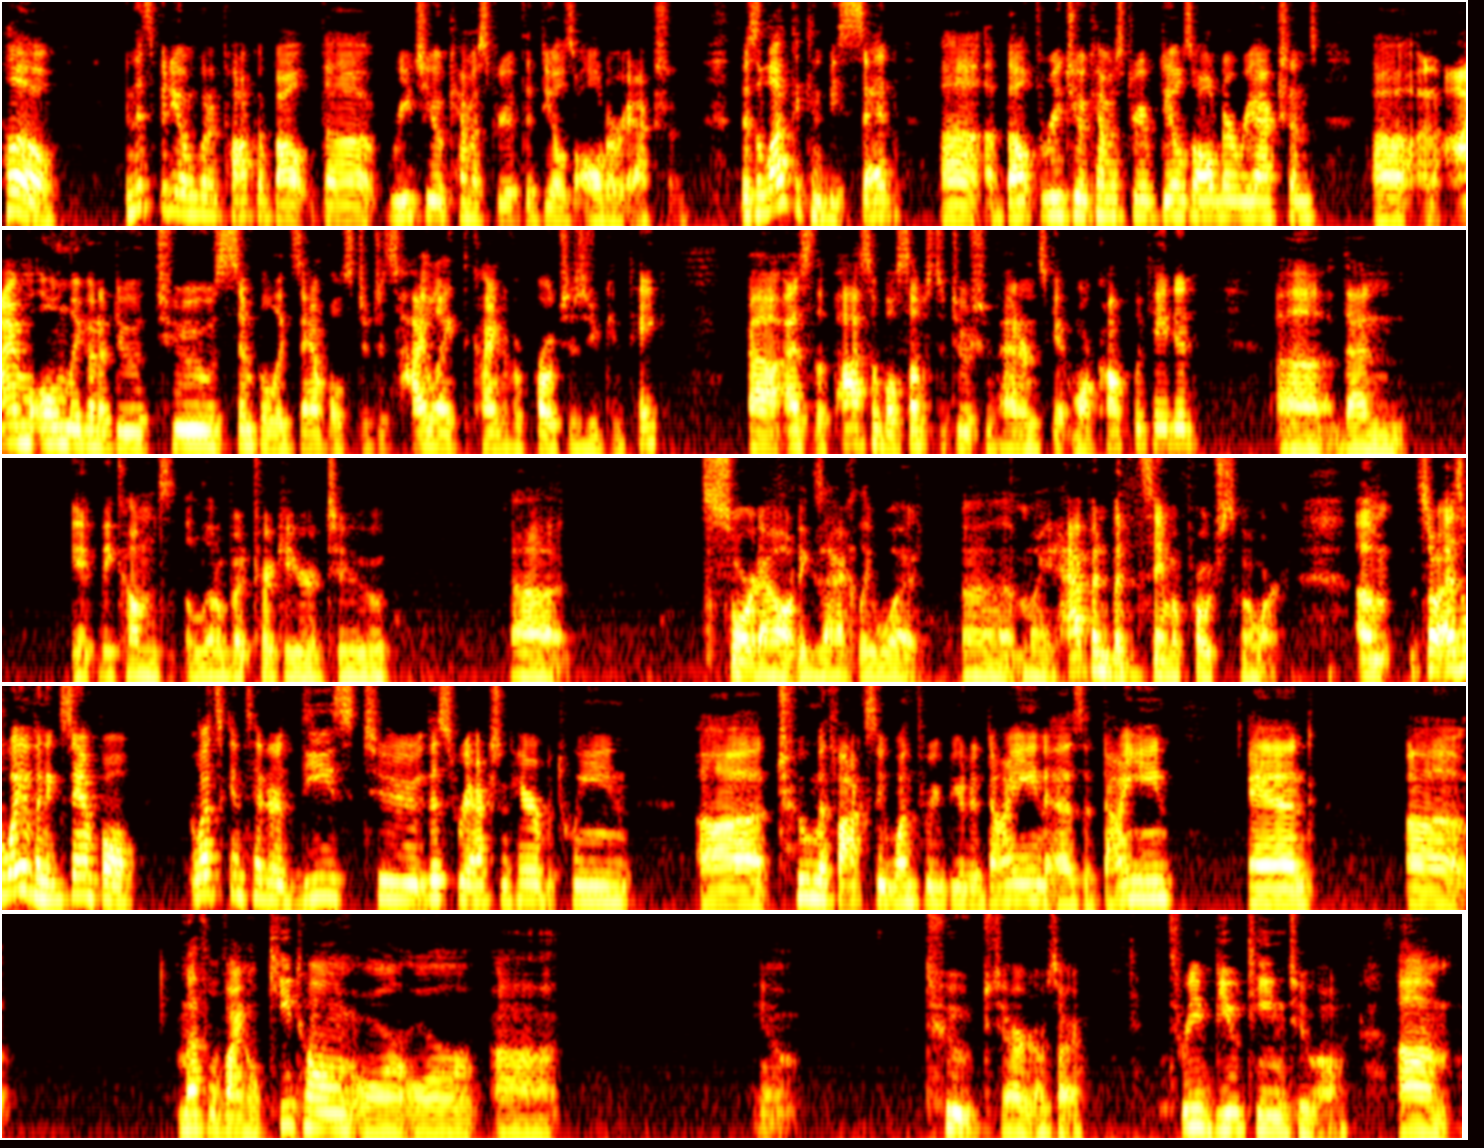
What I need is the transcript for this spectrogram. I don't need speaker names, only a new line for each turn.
Hello. In this video, I'm going to talk about the regiochemistry of the Diels-Alder reaction. There's a lot that can be said uh, about the regiochemistry of Diels-Alder reactions, uh, and I'm only going to do two simple examples to just highlight the kind of approaches you can take. Uh, as the possible substitution patterns get more complicated, uh, then it becomes a little bit trickier to uh, sort out exactly what uh, might happen, but the same approach is going to work. Um, so as a way of an example, let's consider these two, this reaction here between uh, 2-methoxy-1,3-butadiene as a diene and uh, methyl vinyl ketone or, or uh, you know, two, or, I'm sorry, 3-butene 2-one. Um,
